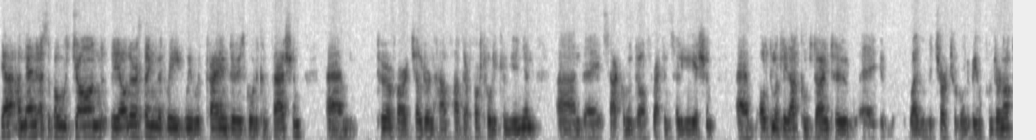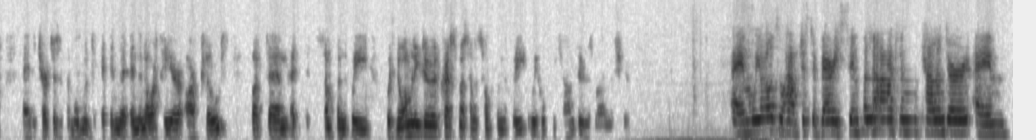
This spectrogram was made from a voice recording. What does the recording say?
yeah, and then I suppose, John, the other thing that we, we would try and do is go to confession. Um, two of our children have had their first Holy Communion and the sacrament of reconciliation. Um, ultimately, that comes down to uh, whether the church are going to be opened or not. Uh, the churches at the moment in the in the north here are closed, but um, it, it's something that we would normally do at Christmas, and it's something that we, we hope we can do as well this year. Um, we also have just a very simple Advent calendar. Um,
